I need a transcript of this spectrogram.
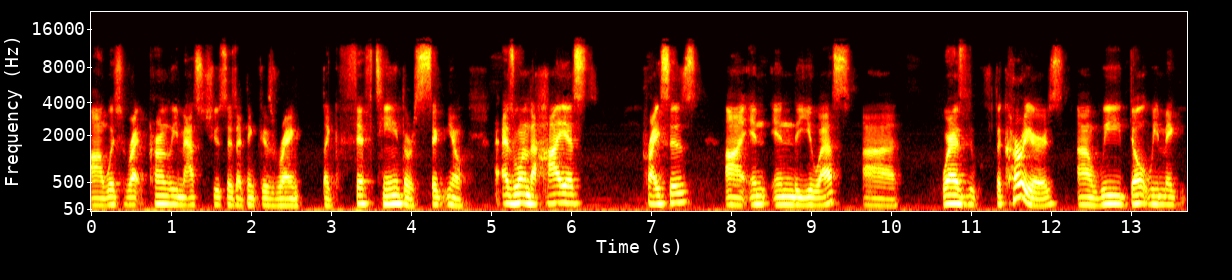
uh, which right, currently Massachusetts I think is ranked like 15th or six, you know, as one of the highest prices uh, in in the U.S. Uh, whereas the couriers, uh, we don't we make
